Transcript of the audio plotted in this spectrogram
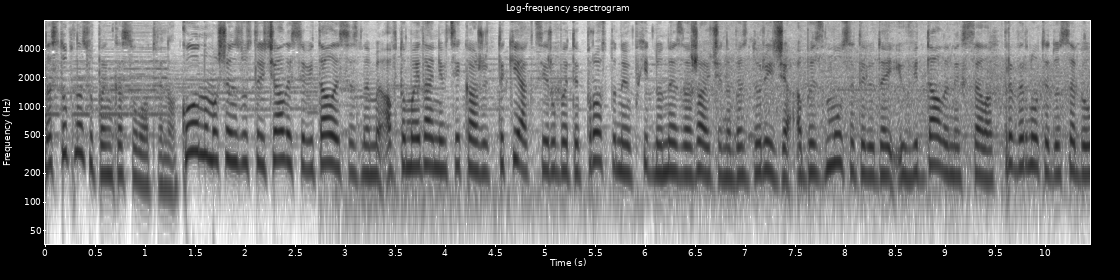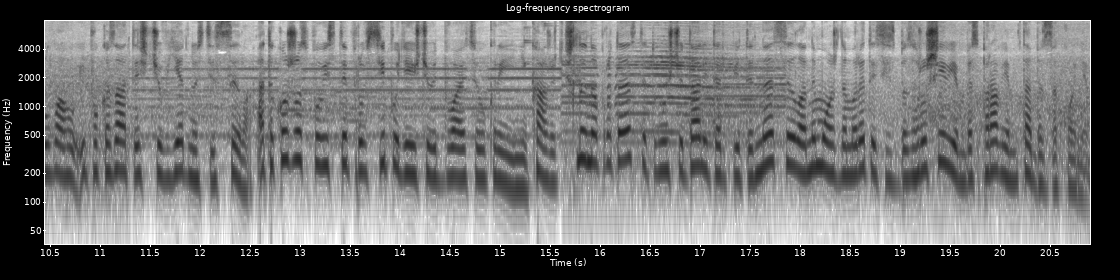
Наступна зупинка Солотвино. Колону машин зустрічалися, віталися з ними. Автомайданівці кажуть, такі акції робити просто необхідно, не зважаючи на бездоріжжя, аби змусити людей і у віддалених селах привернути до себе увагу і показати, що в єдності сила, а також розповісти про всі події, що відбуваються в Україні. кажуть, йшли на протести, тому що далі терпіти не сила, не можна миритися із безгрошів'ям, безправ'ям та беззаконням.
